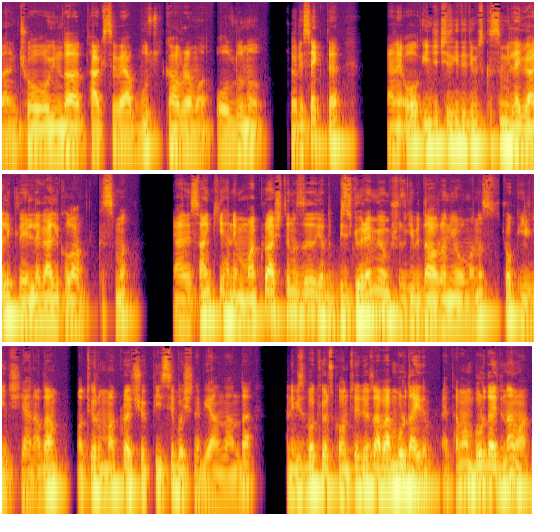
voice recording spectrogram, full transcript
yani çoğu oyunda taksi veya boost kavramı olduğunu söylesek de yani o ince çizgi dediğimiz kısım legallikle illegallik olan kısmı yani sanki hani makro açtığınızı ya da biz göremiyormuşuz gibi davranıyor olmanız çok ilginç. Yani adam atıyorum makro açıyor PC başında bir yandan da. Hani biz bakıyoruz kontrol ediyoruz. Aa ben buradaydım. E tamam buradaydın ama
